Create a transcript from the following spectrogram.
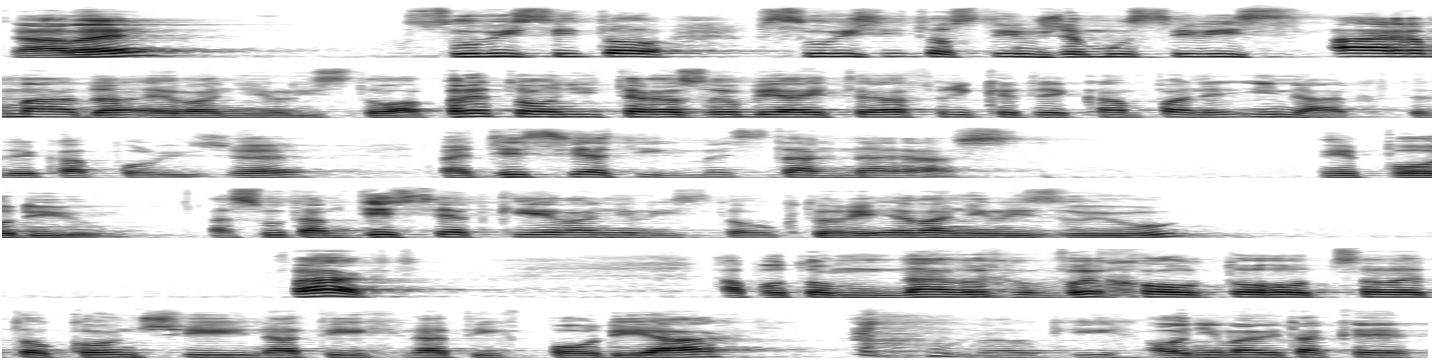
Amen? Súvisí to, súvisí to s tým, že musí vysť armáda evangelistov. A preto oni teraz robia aj tej Afrike tej kampane inak, tej Dekapolis, že? Na desiatich mestách naraz. Je pódium. A sú tam desiatky evangelistov, ktorí evangelizujú. Fakt. A potom na vrchol toho celé to končí na tých, na tých pódiách veľkých. A oni majú také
